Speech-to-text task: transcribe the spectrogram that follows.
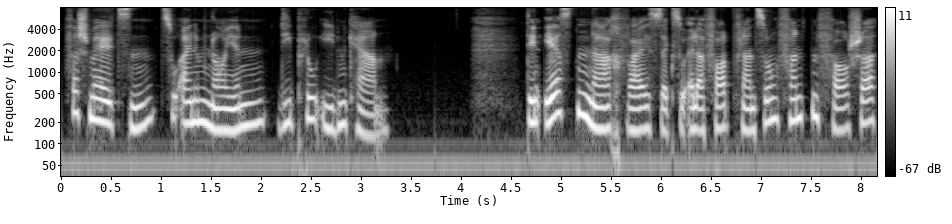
verschmelzen zu einem neuen diploiden Kern. Den ersten Nachweis sexueller Fortpflanzung fanden Forscher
